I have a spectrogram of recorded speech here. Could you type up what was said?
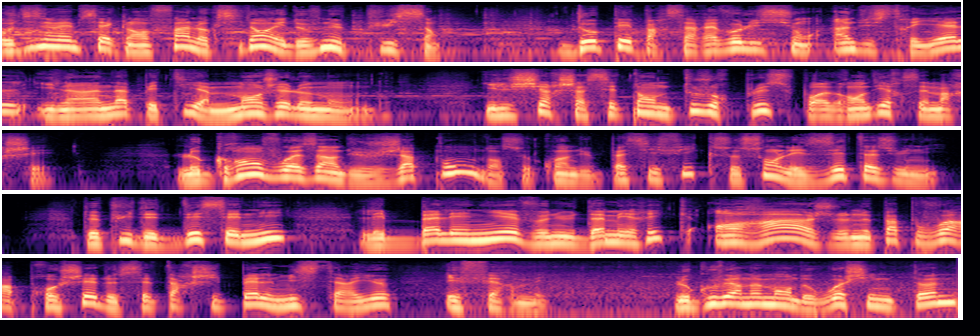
Au XIXe siècle, enfin, l'Occident est devenu puissant. Dopé par sa révolution industrielle, il a un appétit à manger le monde. Il cherche à s'étendre toujours plus pour agrandir ses marchés. Le grand voisin du Japon, dans ce coin du Pacifique, ce sont les États-Unis. Depuis des décennies, les baleiniers venus d'Amérique enragent de ne pas pouvoir approcher de cet archipel mystérieux et fermé. Le gouvernement de Washington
